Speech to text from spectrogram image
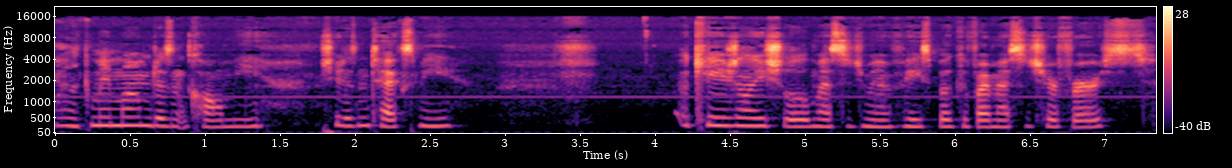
like my mom doesn't call me. She doesn't text me. Occasionally she'll message me on Facebook if I message her first.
